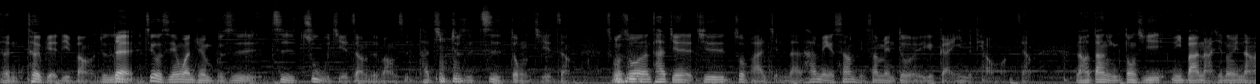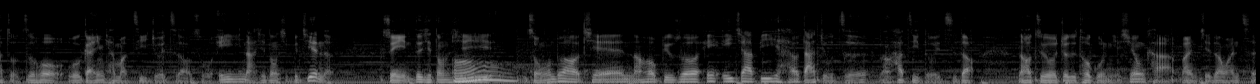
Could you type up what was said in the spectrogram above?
很特别的地方，就是自由时间完全不是自助结账的方式，它其实就是自动结账。怎么说呢？它结其实做法很简单，它每个商品上面都有一个感应的条码，这样。然后当你东西你把哪些东西拿走之后，我感应条码自己就会知道说，哎，哪些东西不见了，所以这些东西总共多少钱？然后比如说，哎，A 加 B 还要打九折，然后他自己都会知道。然后最后就是透过你的信用卡帮你结账完成，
